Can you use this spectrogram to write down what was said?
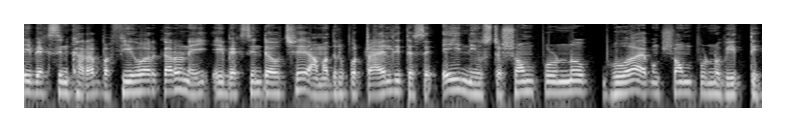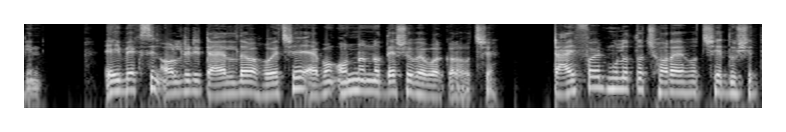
এই ভ্যাকসিন খারাপ বা ফি হওয়ার কারণেই এই ভ্যাকসিনটা হচ্ছে আমাদের উপর ট্রায়াল দিতেছে। এই নিউজটা সম্পূর্ণ ভুয়া এবং সম্পূর্ণ ভিত্তিহীন। এই ভ্যাকসিন অলরেডি ট্রায়াল দেওয়া হয়েছে এবং অন্যান্য দেশেও ব্যবহার করা হচ্ছে। টাইফয়েড মূলত ছড়ায় হচ্ছে দূষিত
